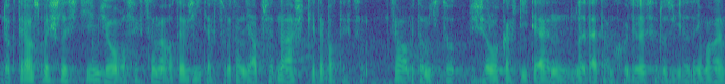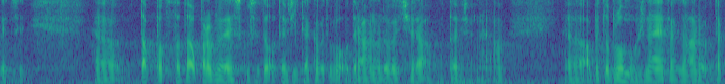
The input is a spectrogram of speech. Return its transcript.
do kterého jsme šli s tím, že ho vlastně chceme otevřít a chceme tam dělat přednášky, debaty, chceme, chceme aby to místo žilo každý den, lidé tam chodili se dozvídat zajímavé věci. Eh, ta podstata opravdu je zkusit to otevřít tak, aby to bylo od rána do večera otevřené. A aby to bylo možné, tak, zároveň, tak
